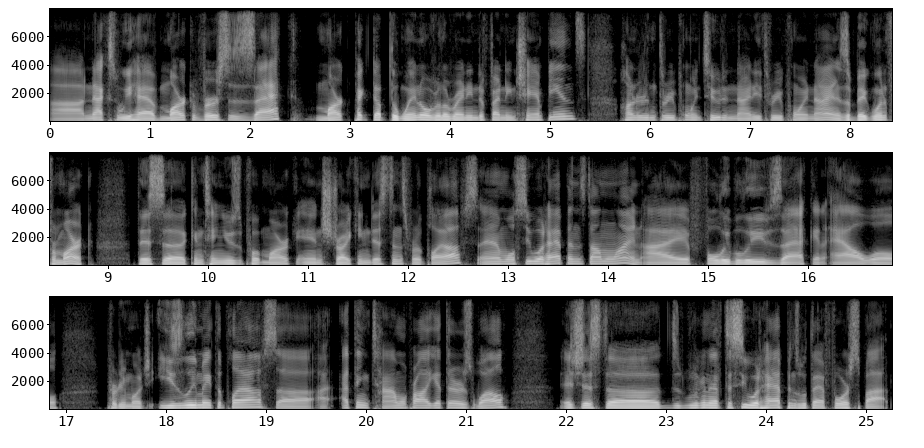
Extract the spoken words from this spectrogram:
Uh, next, we have Mark versus Zach. Mark picked up the win over the reigning defending champions, 103.2 to 93.9. Is a big win for Mark. This uh, continues to put Mark in striking distance for the playoffs, and we'll see what happens down the line. I fully believe Zach and Al will pretty much easily make the playoffs. Uh, I, I think Tom will probably get there as well. It's just uh, we're gonna have to see what happens with that fourth spot.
